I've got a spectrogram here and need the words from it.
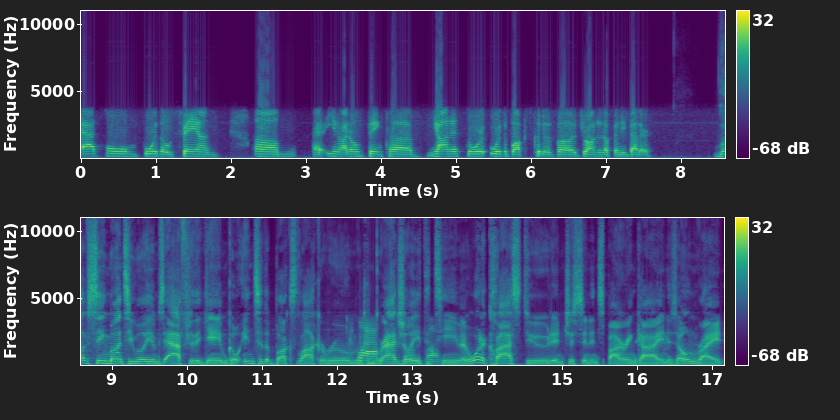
at home for those fans. Um, I- you know, I don't think uh, Giannis or or the Bucks could have uh, drawn it up any better. Love seeing Monty Williams after the game go into the Bucks locker room, Class congratulate the team, and what a class dude and just an inspiring guy in his own right.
